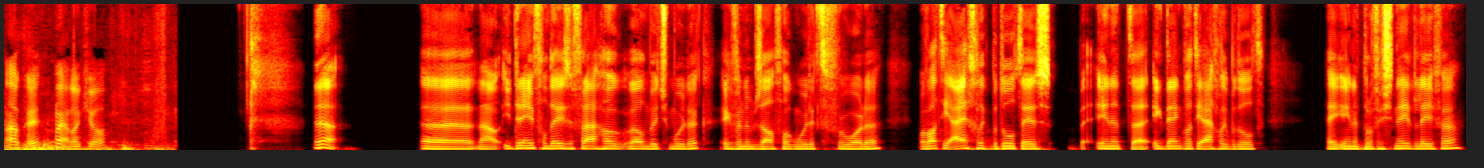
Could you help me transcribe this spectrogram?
Ah, Oké, nou ja, dankjewel. Ja. Eh, nou, iedereen vond deze vraag ook wel een beetje moeilijk. Ik vind hem zelf ook moeilijk te verwoorden. Maar wat hij eigenlijk bedoelt is, in het, eh, ik denk wat hij eigenlijk bedoelt, hey, in het professionele leven,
